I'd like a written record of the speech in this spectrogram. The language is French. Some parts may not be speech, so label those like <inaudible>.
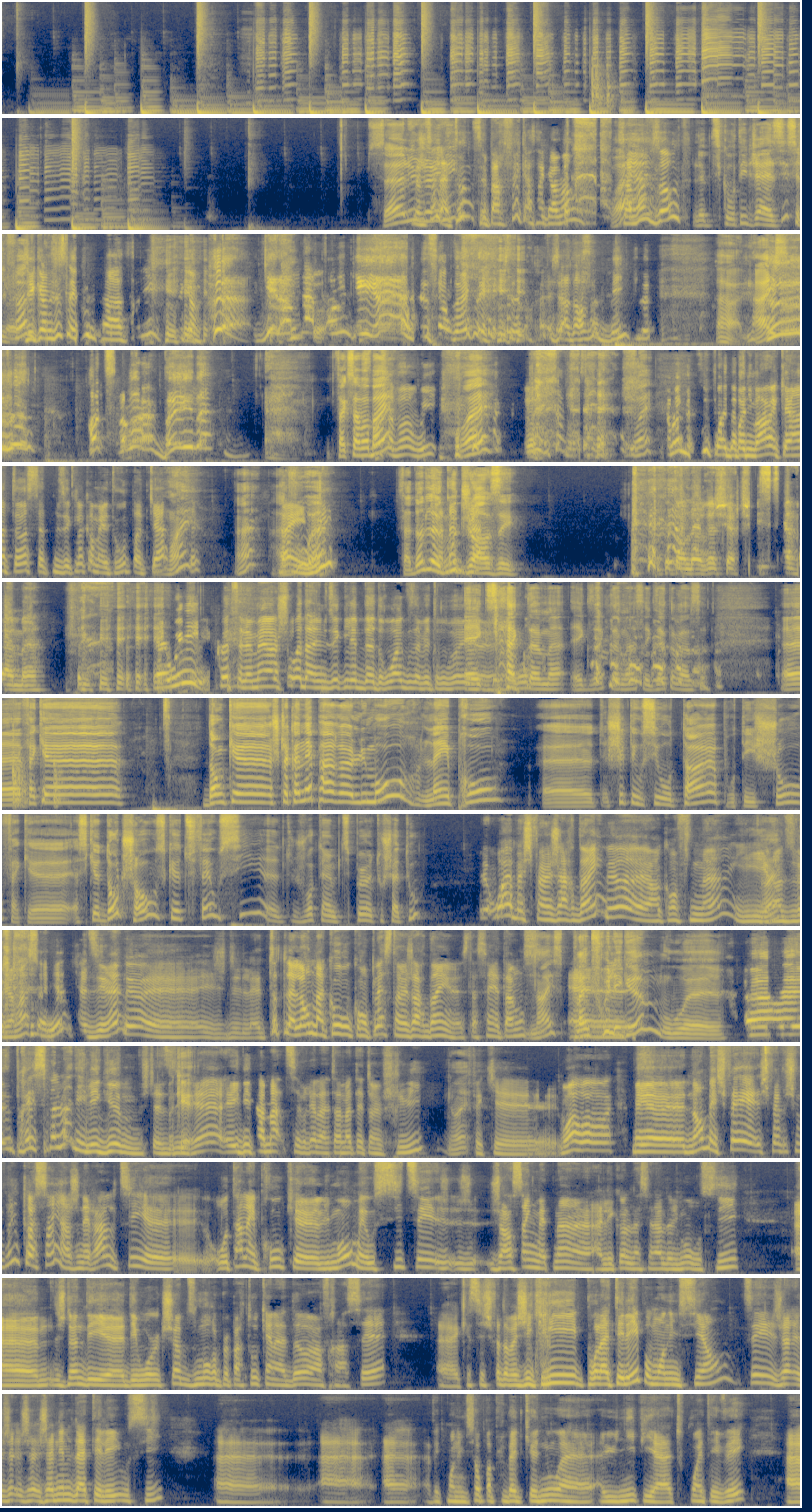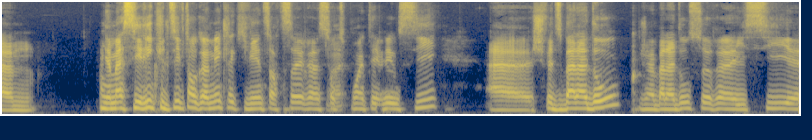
Salut ça la Jérémy! toune, c'est parfait quand ça commence. Ouais, ça va vous autres? Le petit côté jazzy, c'est le fun. J'ai comme juste le coup de danser. C'est comme! <laughs> <laughs> Get up that funky! ah! <laughs> J'adore ce beat là. Ah, nice! Ah! Hot summer, baby! Fait que ça va Ça, ça bien? va, oui. Ouais? Ouais. Ouais? Comment veux-tu pour être de bonne humeur quand t'as cette musique-là comme intro de podcast? tu Ouais? Hein? Ben Avoue, hein? oui. Ça donne le Ça goût de jaser. Écoute, on l'a recherché savamment. Ben oui, écoute, c'est le meilleur choix dans la musique libre de droit que vous avez trouvé. euh, Exactement, exactement, c'est exactement ça. Euh, fait que. Donc, euh, je te connais par euh, l'humour, l'impro. Je sais que tu es aussi auteur pour tes shows. Fait que. Est-ce qu'il y a d'autres choses que tu fais aussi? Je vois que tu as un petit peu un touche-à-tout. Ouais, ben, je fais un jardin là, en confinement. Il est Ouais. rendu vraiment solide, je te dirais. Là, euh, je- le- tout le long de ma cour au complet, c'est un jardin. C'est assez intense. Nice. Plein de fruits et Euh, légumes ou. euh, Euh, principalement des légumes, je te dirais. Et des tomates, c'est vrai, la tomate est un fruit. Ouais. Fait que. ouais, ouais, ouais. Mais euh, non, mais je fais, je fais, je de cossins en général, tu sais, autant l'impro que l'humour, mais aussi, tu sais, j'enseigne maintenant à l'École nationale de l'humour aussi. Euh, je donne des, euh, des workshops d'humour un peu partout au Canada en français. Euh, Qu'est-ce que je fais? J'écris pour la télé, pour mon émission. J'anime de la télé aussi. Euh, à- à- avec mon émission Pas plus bête que nous à, à Uni puis à Tout.tv. Euh, il y a ma série Cultive ton comique là, qui vient de sortir sur Ouais. Tout.tv aussi. Je fais du balado. J'ai un balado sur ici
